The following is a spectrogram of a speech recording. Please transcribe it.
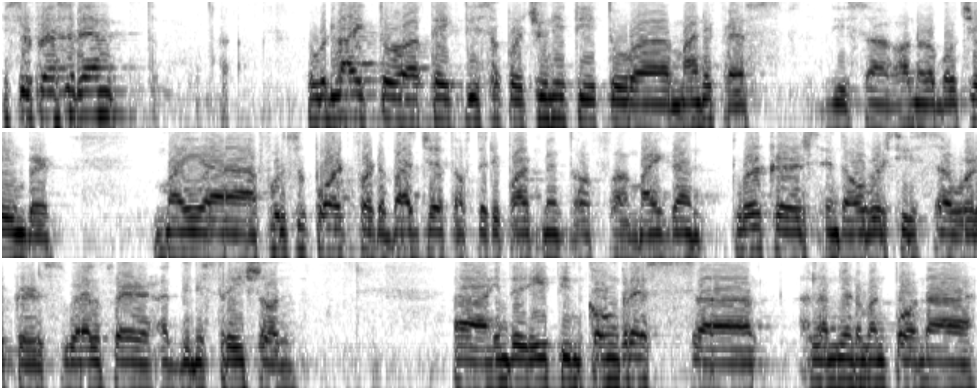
Mr. President, I would like to uh, take this opportunity to uh, manifest this uh, honorable chamber my uh, full support for the budget of the Department of uh, Migrant Workers and the Overseas uh, Workers Welfare Administration. Uh, In the 18th Congress, uh, alam niyo naman po na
